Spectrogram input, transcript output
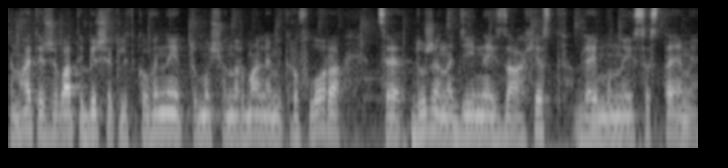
Намагайтесь вживати більше клітковини, тому що нормальна мікрофлора це дуже надійний захист для імунної системи.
